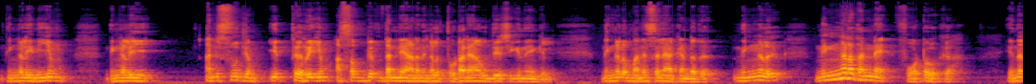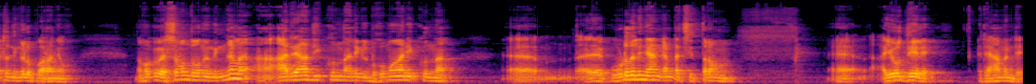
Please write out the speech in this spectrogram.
നിങ്ങൾ ഇനിയും നിങ്ങൾ ഈ അനുസൂദ്യം ഈ തെറിയും അസഭ്യം തന്നെയാണ് നിങ്ങൾ തുടരാൻ ഉദ്ദേശിക്കുന്നതെങ്കിൽ നിങ്ങൾ മനസ്സിലാക്കേണ്ടത് നിങ്ങൾ നിങ്ങളുടെ തന്നെ ഫോട്ടോ വെക്കുക. എന്നിട്ട് നിങ്ങൾ പറഞ്ഞു നമുക്ക് വിഷമം തോന്നി നിങ്ങൾ ആരാധിക്കുന്ന അല്ലെങ്കിൽ ബഹുമാനിക്കുന്ന ഏഹ്, ഞാൻ കണ്ട ചിത്രം അയോധ്യയിലെ രാമന്റെ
